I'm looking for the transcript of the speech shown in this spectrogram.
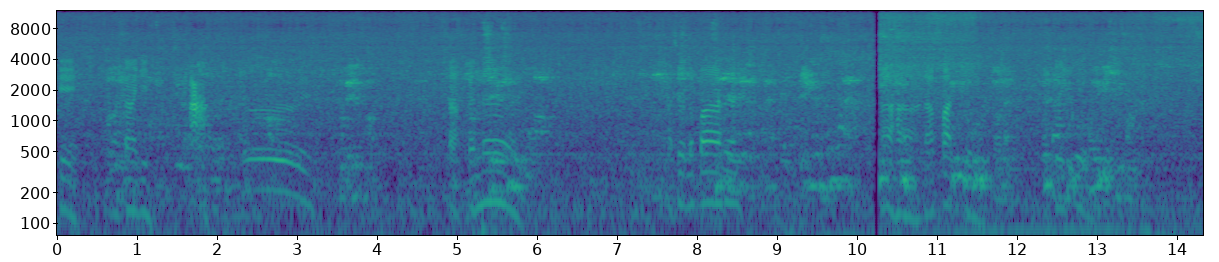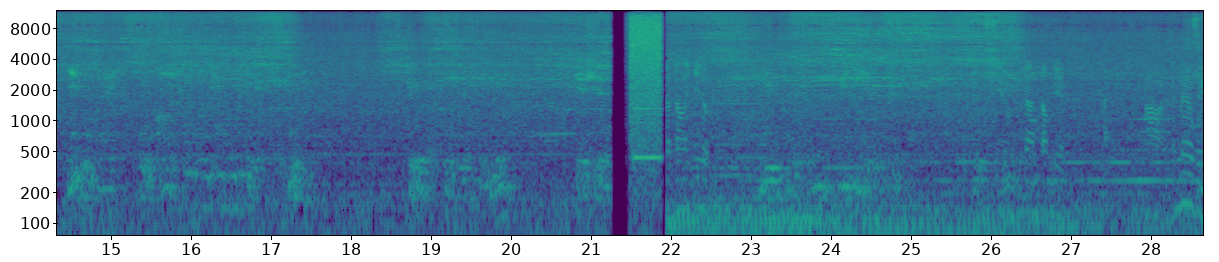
Okey, datang lagi. Ah. Tak kena. Asyik lepas je. Aha, dapat tu. Datang lagi tu. Kita hantam dia. Ah, kena pun.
